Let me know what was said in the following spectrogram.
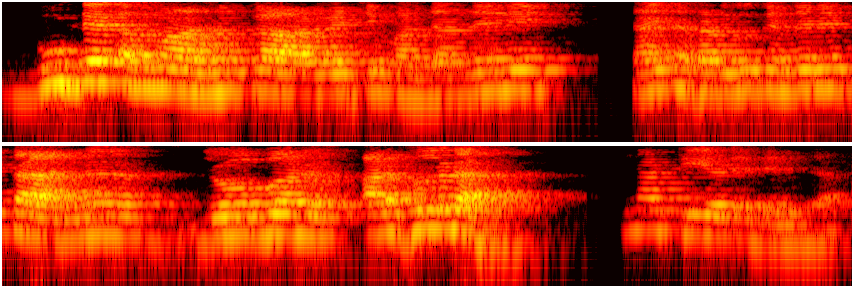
ਬੂਢੇ ਅਭਮਾਨ ਹੰਕਾਰ ਵਿੱਚ ਹੀ ਮਰ ਜਾਂਦੇ ਨੇ, ਤਾਂ ਹੀ ਤਾਂ ਸਤਿਗੁਰੂ ਕਹਿੰਦੇ ਨੇ, ਧਨ ਜੋਬਨ ਅਰ ਨਾਠੀ ਅੜੇ ਦਿਨ ਜਾ।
